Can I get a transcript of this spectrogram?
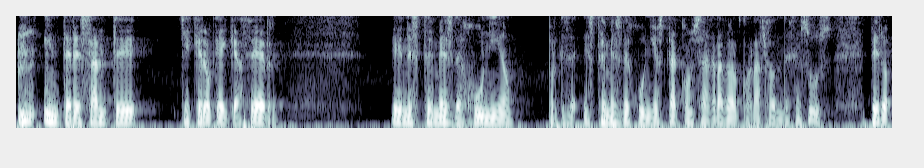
interesante que creo que hay que hacer en este mes de junio, porque este mes de junio está consagrado al corazón de Jesús. Pero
